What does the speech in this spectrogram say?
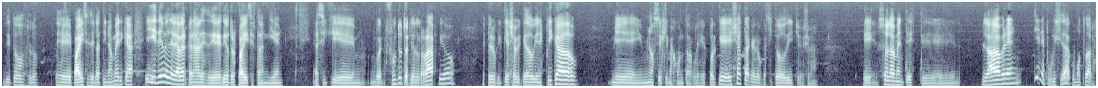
de todos los eh, países de Latinoamérica y debe de haber canales de, de otros países también. Así que, bueno, fue un tutorial rápido. Espero que haya quedado bien explicado. Eh, no sé qué más contarles, porque ya está creo casi todo dicho ya. Eh, solamente este la abren, tiene publicidad como todas las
